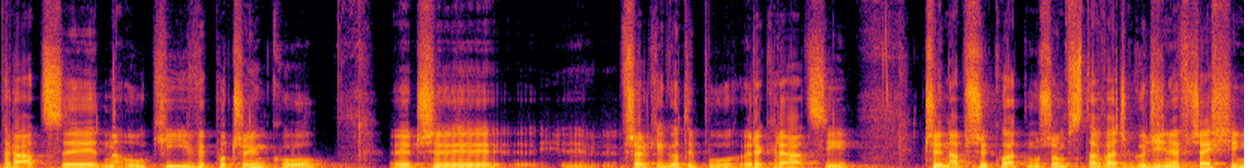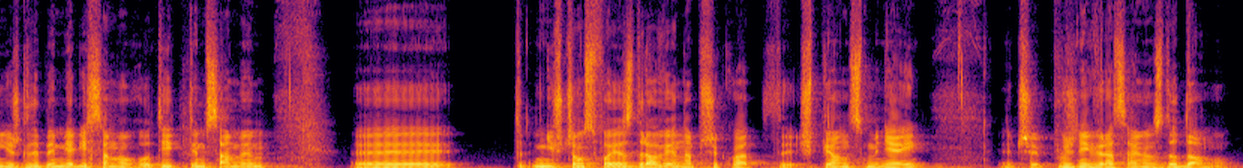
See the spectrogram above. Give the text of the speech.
pracy, nauki i wypoczynku, y, czy y, wszelkiego typu rekreacji. Czy na przykład muszą wstawać godzinę wcześniej niż gdyby mieli samochód i tym samym y, t- niszczą swoje zdrowie, na przykład śpiąc mniej, czy później wracając do domu.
